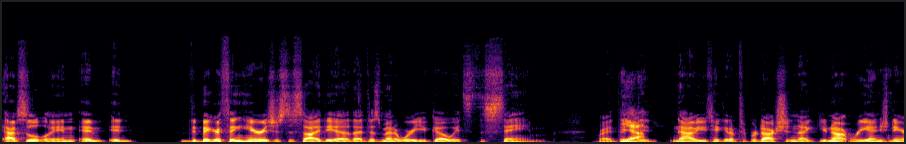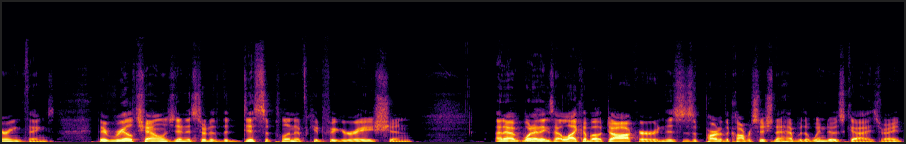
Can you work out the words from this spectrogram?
Absolutely. And, and it, the bigger thing here is just this idea that doesn't matter where you go, it's the same, right? Yeah. now you take it up to production, like you're not re engineering things. The real challenge then is sort of the discipline of configuration. And I, one of the things I like about Docker, and this is a part of the conversation I had with the Windows guys, right?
